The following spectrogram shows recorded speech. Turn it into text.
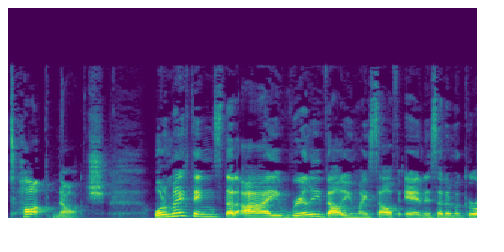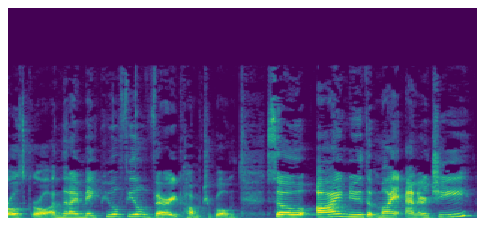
top notch. One of my things that I really value myself in is that I'm a girl's girl and that I make people feel very comfortable. So I knew that my energy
